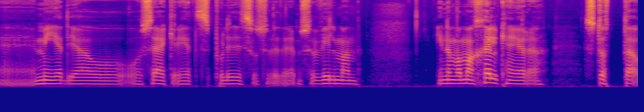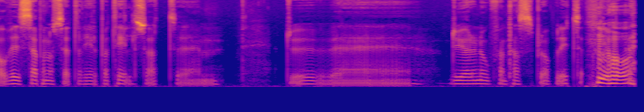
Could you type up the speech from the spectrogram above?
eh, media och, och säkerhetspolis och så vidare, så vill man inom vad man själv kan göra stötta och visa på något sätt att hjälpa till så att eh, du, eh, du gör det nog fantastiskt bra på ditt sätt. Ja,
